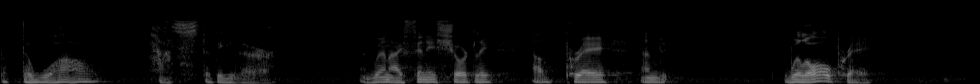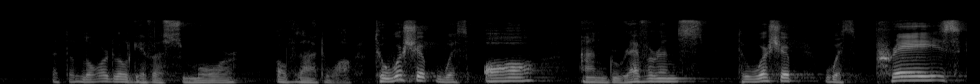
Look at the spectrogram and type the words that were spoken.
But the wow has to be there. And when I finish shortly, I'll pray and we'll all pray that the Lord will give us more of that wow. To worship with awe and reverence, to worship with praise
